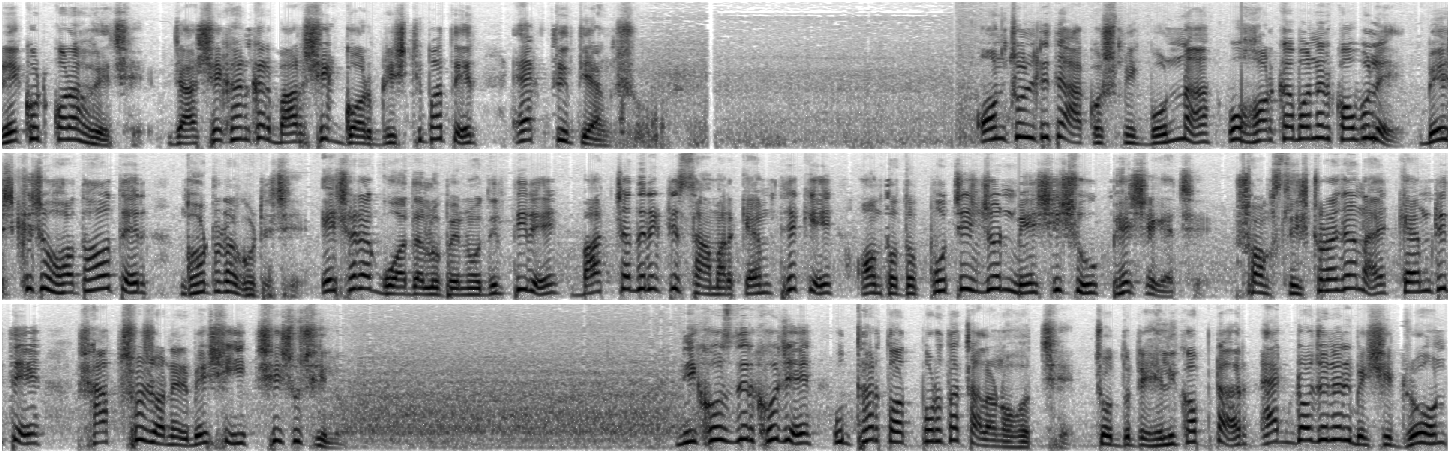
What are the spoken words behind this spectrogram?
রেকর্ড করা হয়েছে, যা সেখানকার বার্ষিক গড় বৃষ্টিপাতের এক তৃতীয়াংশ। অঞ্চলটিতে আকস্মিক বন্যা ও হরকাবানের কবলে বেশ কিছু হতাহতের ঘটনা ঘটেছে। এছাড়া গোয়াদালুপে নদীর তীরে বাচ্চাদের একটি সামার ক্যাম্প থেকে অন্তত পঁচিশ জন মেয়ে শিশু ভেসে গেছে। সংশ্লিষ্টরা জানায়, ক্যাম্পটিতে সাতশো জনের বেশি শিশু ছিল। নিখোঁজদের খোঁজে উদ্ধার তৎপরতা চালানো হচ্ছে। চোদ্দটি হেলিকপ্টার, এক ডজনের বেশি ড্রোন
